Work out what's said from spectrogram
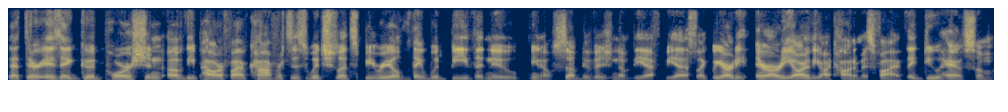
that there is a good portion of the Power Five conferences, which let's be real, they would be the new, you know, subdivision of the FBS. Like we already, there already are the autonomous five. They do have some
